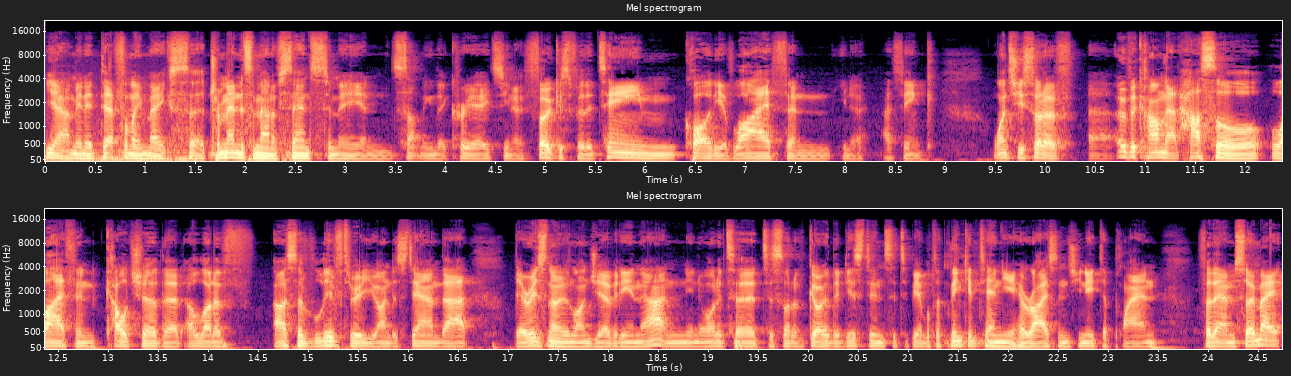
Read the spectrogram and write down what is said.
Yeah, I mean, it definitely makes a tremendous amount of sense to me and something that creates, you know, focus for the team, quality of life. And, you know, I think once you sort of uh, overcome that hustle life and culture that a lot of us have lived through, you understand that there is no longevity in that. And in order to, to sort of go the distance to be able to think in 10 year horizons, you need to plan for them. So, mate,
